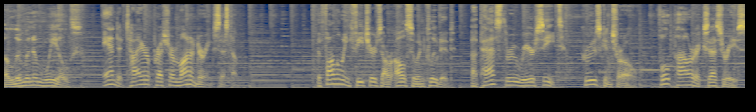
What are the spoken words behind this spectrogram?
aluminum wheels, and a tire pressure monitoring system. The following features are also included. A pass-through rear seat, cruise control, full power accessories,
